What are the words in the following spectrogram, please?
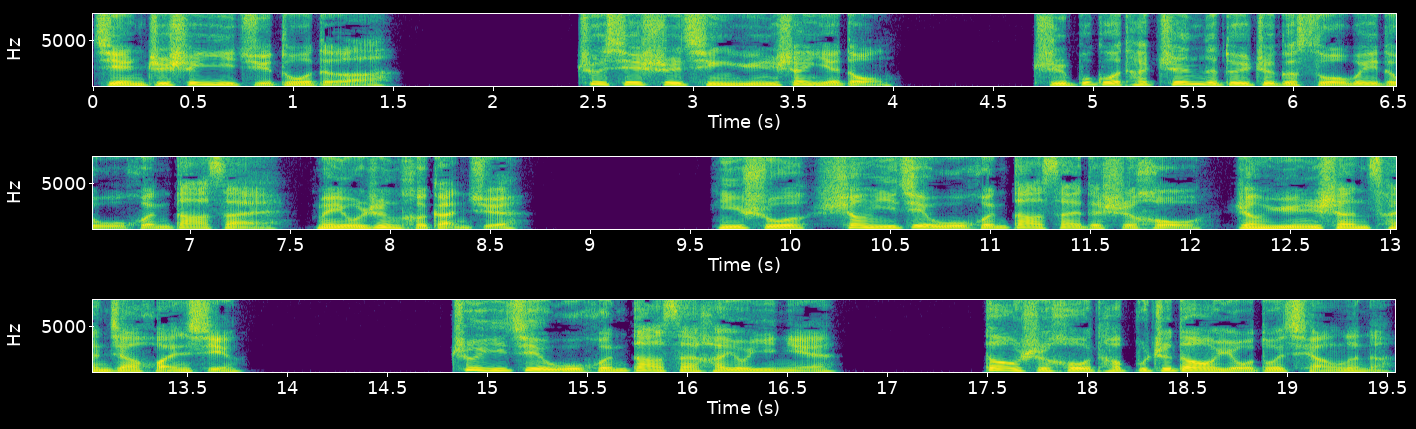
简直是一举多得啊！这些事情云山也懂，只不过他真的对这个所谓的武魂大赛没有任何感觉。你说上一届武魂大赛的时候让云山参加环形，这一届武魂大赛还有一年，到时候他不知道有多强了呢。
